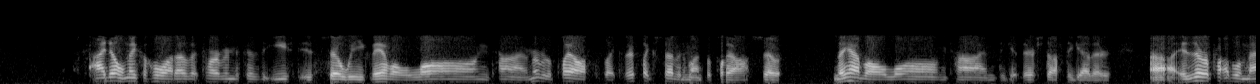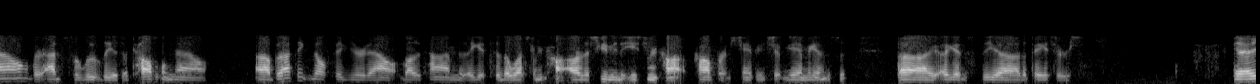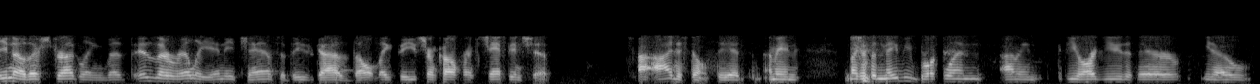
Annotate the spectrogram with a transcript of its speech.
I don't make a whole lot of it, Tarvin, because the East is so weak. They have a long time. Remember, the playoffs is like there's like seven months of playoffs, so they have a long time to get their stuff together. Uh, is there a problem now? There absolutely is a problem now, uh, but I think they'll figure it out by the time that they get to the Western Con- or excuse me, the Eastern Con- Conference championship game against uh, against the uh, the Pacers. Yeah, you know they're struggling, but is there really any chance that these guys don't make the Eastern Conference championship? I, I just don't see it. I mean, like I said, maybe Brooklyn. I mean, if you argue that they're you know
